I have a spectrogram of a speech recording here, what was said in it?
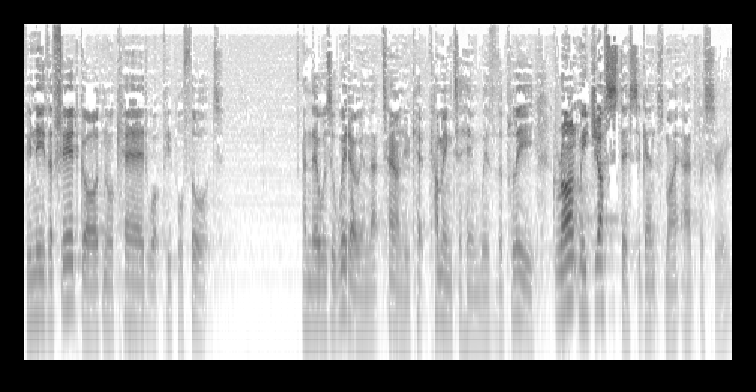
who neither feared God nor cared what people thought. And there was a widow in that town who kept coming to him with the plea, Grant me justice against my adversary.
